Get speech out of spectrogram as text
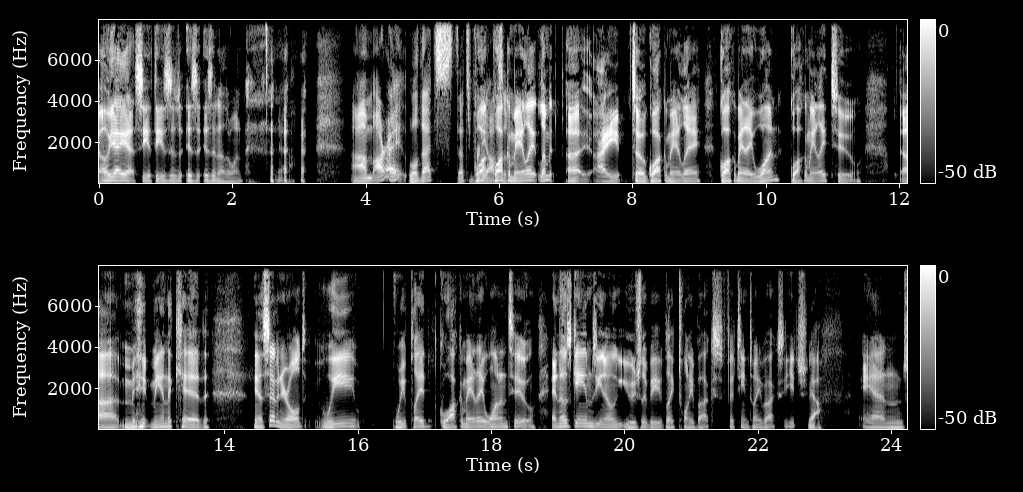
Oh yeah, yeah. Sea of Thieves is is, is another one. yeah. Um. All right. Well, that's that's pretty Gua- awesome. Guacamelee. Let me. Uh, I so Guacamelee, Guacamelee one, Guacamelee two. Uh, me, me and the kid, you know, seven year old, we we played Guacamelee one and two, and those games, you know, usually be like twenty bucks, 15, 20 bucks each. Yeah. and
